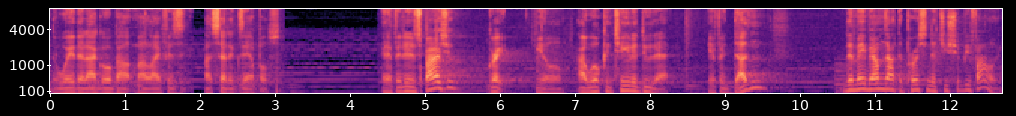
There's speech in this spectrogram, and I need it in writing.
The way that I go about my life is I set examples. And if it inspires you, great. You know, I will continue to do that. If it doesn't, then maybe I'm not the person that you should be following.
